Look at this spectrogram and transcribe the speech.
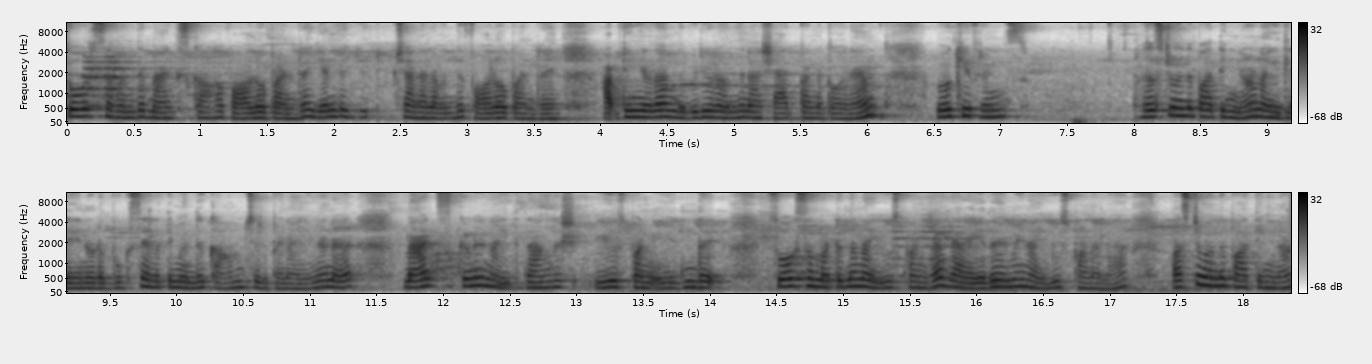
சோர்ஸை வந்து மேக்ஸ் ஸ்நாக்ஸ்க்காக ஃபாலோ பண்ணுறேன் எந்த யூடியூப் சேனலை வந்து ஃபாலோ பண்ணுறேன் அப்படிங்கிறத அந்த வீடியோவில் வந்து நான் ஷேர் பண்ண போகிறேன் ஓகே ஃப்ரெண்ட்ஸ் ஃபஸ்ட்டு வந்து பார்த்திங்கன்னா நான் இதில் என்னோடய புக்ஸ் எல்லாத்தையுமே வந்து காமிச்சிருப்பேன். நான் என்னென்ன மேக்ஸ்க்குன்னு நான் இது தாங்க யூஸ் பண்ணி இந்த சோர்ஸை மட்டும்தான் நான் யூஸ் பண்ணுறேன் வேறு எதுவுமே நான் யூஸ் பண்ணலை. ஃபஸ்ட்டு வந்து பார்த்திங்கன்னா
